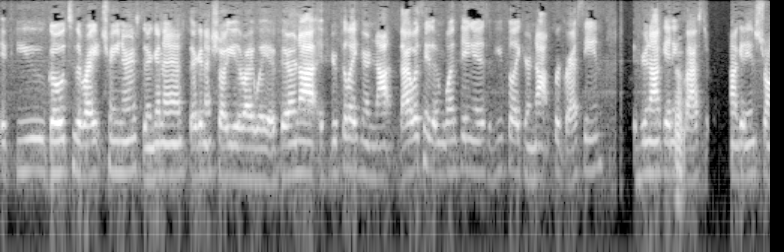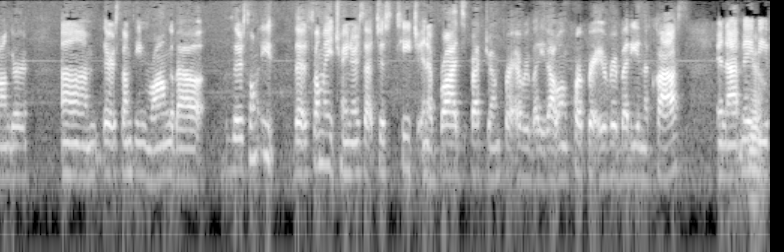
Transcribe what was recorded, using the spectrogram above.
if you go to the right trainers, they're gonna they're gonna show you the right way. If they're not, if you feel like you're not, I would say the one thing is if you feel like you're not progressing, if you're not getting yeah. faster, not getting stronger, um, there's something wrong about. There's so many there's so many trainers that just teach in a broad spectrum for everybody that will incorporate everybody in the class, and that may yeah. be,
